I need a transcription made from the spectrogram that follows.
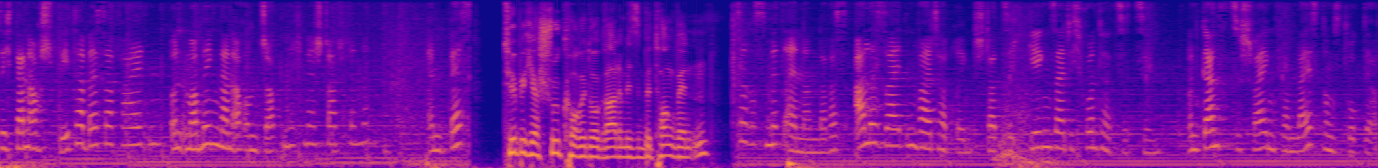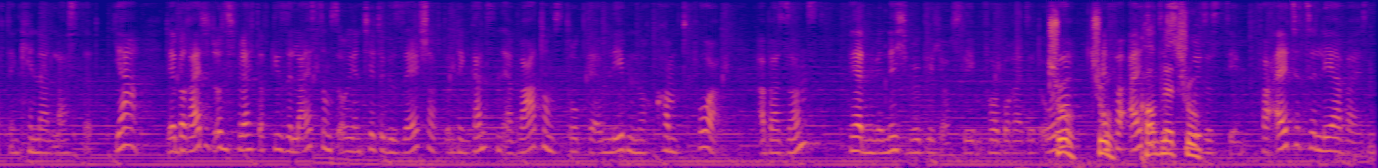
sich dann auch später besser verhalten und Mobbing dann auch im Job nicht mehr stattfindet? Ein Typischer Schulkorridor gerade mit diesen Betonwänden. besseres Miteinander, was alle Seiten weiterbringt, statt sich gegenseitig runterzuziehen. Und ganz zu schweigen vom Leistungsdruck, der auf den Kindern lastet. Ja, der bereitet uns vielleicht auf diese leistungsorientierte Gesellschaft und den ganzen Erwartungsdruck, der im Leben noch kommt, vor. Aber sonst werden wir nicht wirklich aufs Leben vorbereitet, oder? True, true, Ein veraltetes komplett true. Schulsystem, veraltete Lehrweisen.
